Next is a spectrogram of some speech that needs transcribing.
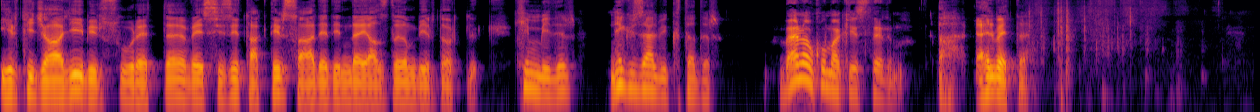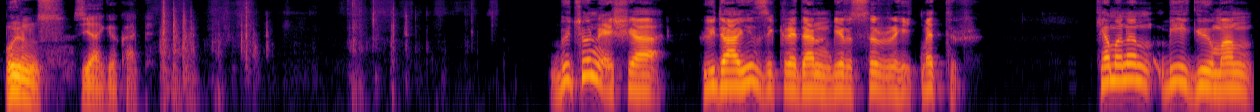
irticali bir surette ve sizi takdir saadetinde yazdığım bir dörtlük. Kim bilir ne güzel bir kıtadır. Ben okumak isterim. Ah, elbette. Buyurunuz Ziya Gökalp. Bütün eşya hüdayı zikreden bir sırrı hikmettir. Kemanın bir güman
